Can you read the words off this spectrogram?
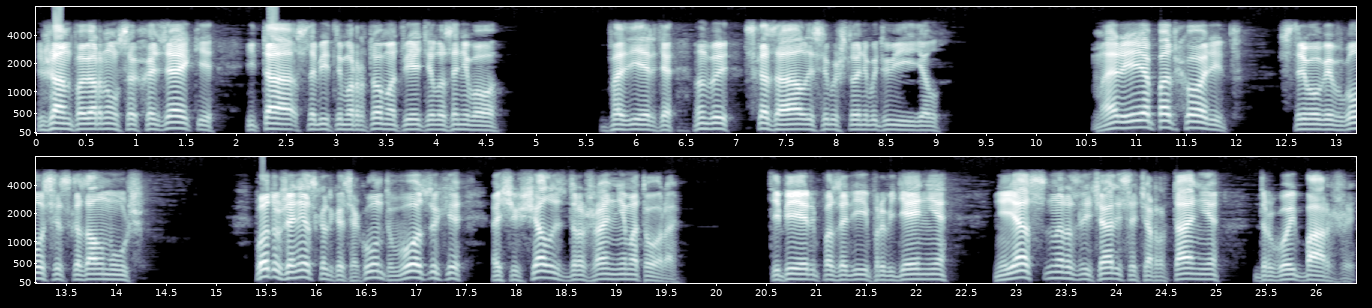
Жан повернулся к хозяйке, и та с набитым ртом ответила за него. «Поверьте, он бы сказал, если бы что-нибудь увидел». «Мария подходит», — с тревогой в голосе сказал муж. Вот уже несколько секунд в воздухе ощущалось дрожание мотора. Теперь позади проведения неясно различались очертания другой баржи.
